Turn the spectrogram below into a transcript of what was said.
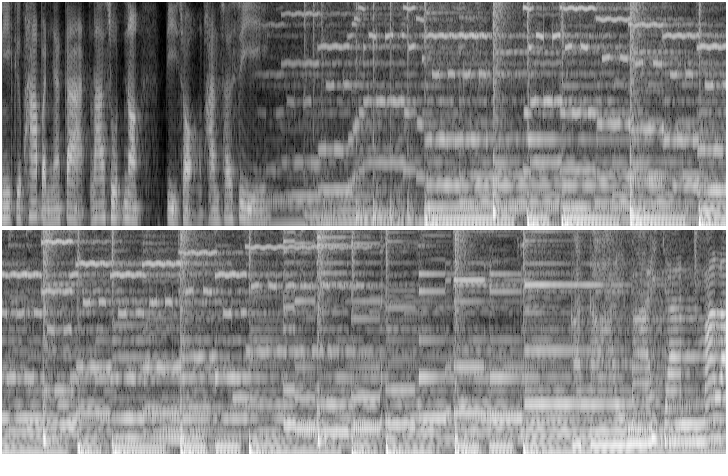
นี่คือภาพบรรยากาศล่าสุดเนาะปี 2024 ม้จันมาหล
